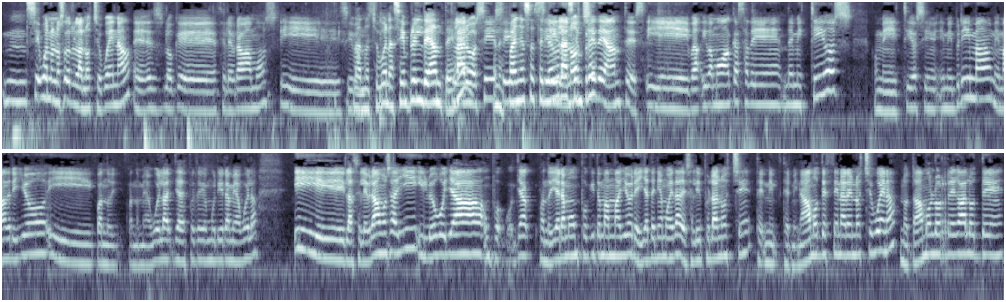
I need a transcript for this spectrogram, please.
Mm, Sí, bueno, nosotros la Nochebuena es lo que celebrábamos y sí, La. Nochebuena, siempre el de antes. ¿eh? Claro, sí, En sí. España se Sí, celebra la noche siempre. de antes. Y iba- íbamos a casa de, de mis tíos, con mis tíos y, y mi prima, mi madre y yo, y cuando, cuando mi abuela, ya después de que muriera mi abuela, y la celebramos allí y luego ya, un poco, ya cuando ya éramos un poquito más mayores y ya teníamos edad de salir por la noche, termi- terminábamos de cenar en Nochebuena, nos dábamos los regalos de,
